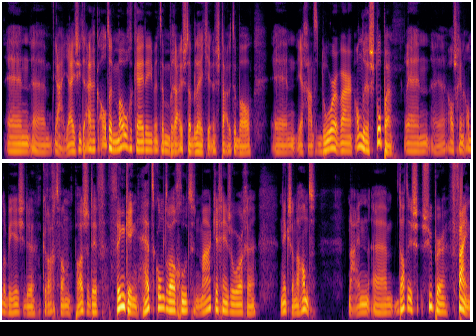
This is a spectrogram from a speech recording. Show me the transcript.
En uh, ja, jij ziet eigenlijk altijd mogelijkheden. Je bent een bruistabletje, een stuiterbal. En je gaat door waar anderen stoppen. En als geen ander beheers je de kracht van positive thinking. Het komt wel goed, maak je geen zorgen, niks aan de hand. Nou, en uh, dat is super fijn.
